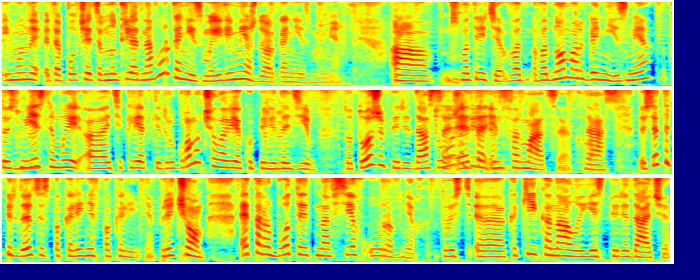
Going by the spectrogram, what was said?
Иммуны, это получается внутри одного организма или между организмами? А, смотрите, в, в одном организме, то есть мы, если мы а, эти клетки другому человеку передадим, то тоже передастся Тоже эта передастся? информация. Да. Класс. То есть это передается из поколения в поколение. Причем это работает на всех уровнях. То есть э, какие каналы есть передачи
